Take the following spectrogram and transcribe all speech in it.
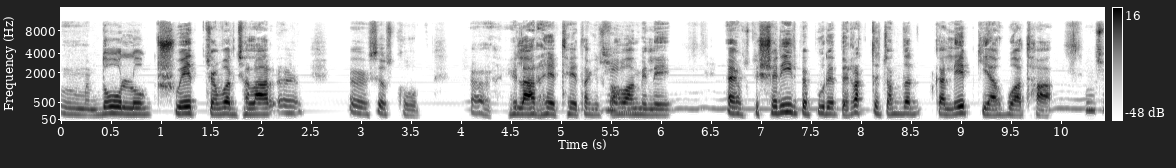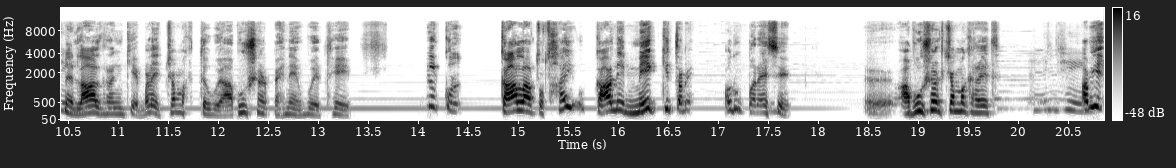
हम्म, दो लोग श्वेत चवर झला अ, से उसको हिला रहे थे ताकि उसको हवा मिले। उसके शरीर पे पूरे पे रक्त चंदन का लेप किया हुआ था। उसने लाल रंग के बड़े चमकते हुए आभूषण पहने हुए थे। बिल्कुल काला तो था ही काले मेघ की तरह और ऊपर ऐसे आभूषण चमक रहे थे। अब ये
